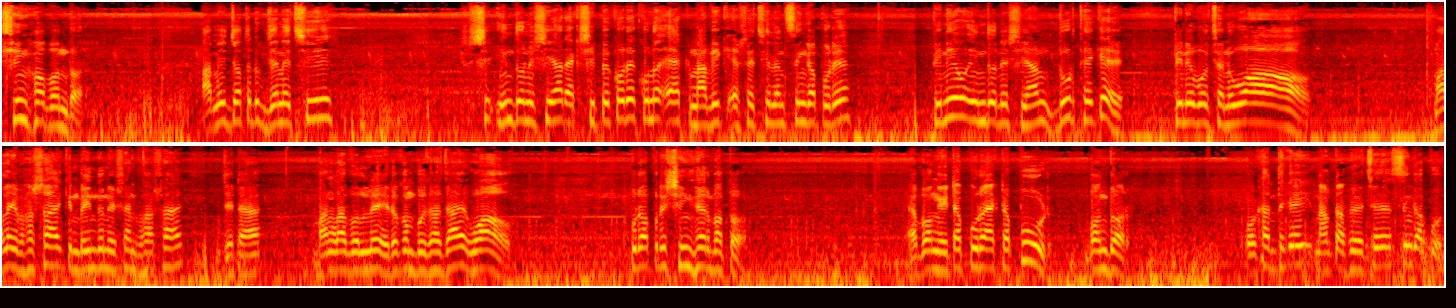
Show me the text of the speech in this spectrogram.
সিংহ বন্দর। আমি যতটুকু জেনেছি ইন্দোনেশিয়ার এক শিপে করে কোনো এক নাবিক এসেছিলেন সিঙ্গাপুরে। তিনিও ইন্দোনেশিয়ান, দূর থেকে তিনি বলছেন, ওয়াও! মালয় ভাষায় কিংবা ইন্দোনেশিয়ান ভাষায় যেটা বাংলা বললে এরকম বোঝা যায়, ওয়াও! পুরাপুরি সিংহের মতো। এবং এটা পুরো একটা পুর। বন্দর। ওখান থেকেই নামটা হয়েছে সিঙ্গাপুর।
